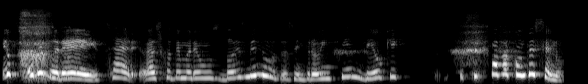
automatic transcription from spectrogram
Eu, eu, demorei, sério, eu acho que eu demorei uns dois minutos, assim, para eu entender o que estava acontecendo.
